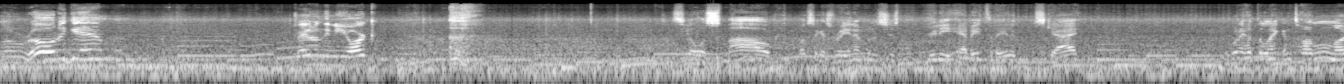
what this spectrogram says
the road again. Driving on into New York. See all the smog. Looks like it's raining, but it's just really heavy today, the sky. We're to hit the Lincoln Tunnel now.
